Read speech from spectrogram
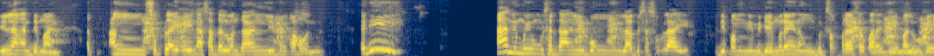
yun lang ang demand. At ang supply ay nasa dalawang daan libong kahon, eh di, ano mo yung isang daang libong labis na supply, hindi pa mimigay mo na yun ng bagsak presyo para hindi malugi.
